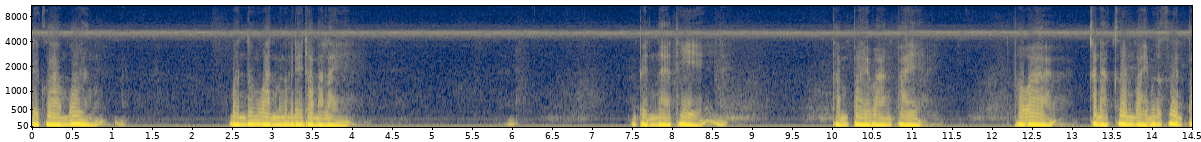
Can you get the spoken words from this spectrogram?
ด้วยความว่าง มันทั้งวันมันก็ไม่ได้ทำอะไร มันเป็นหน้าที่ทำไปวางไป เพราะว่าขณะเคลื่อนไหวมันก็เคลื่อนไป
